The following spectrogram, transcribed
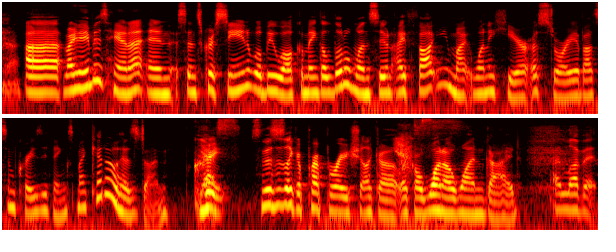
yeah. Uh, my name is Hannah, and since Christine will be welcoming a little one soon, I thought you might want to hear a story about some crazy things my kiddo has done. Great. Yes. So this is like a preparation, like a like a 101 guide. I love it.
